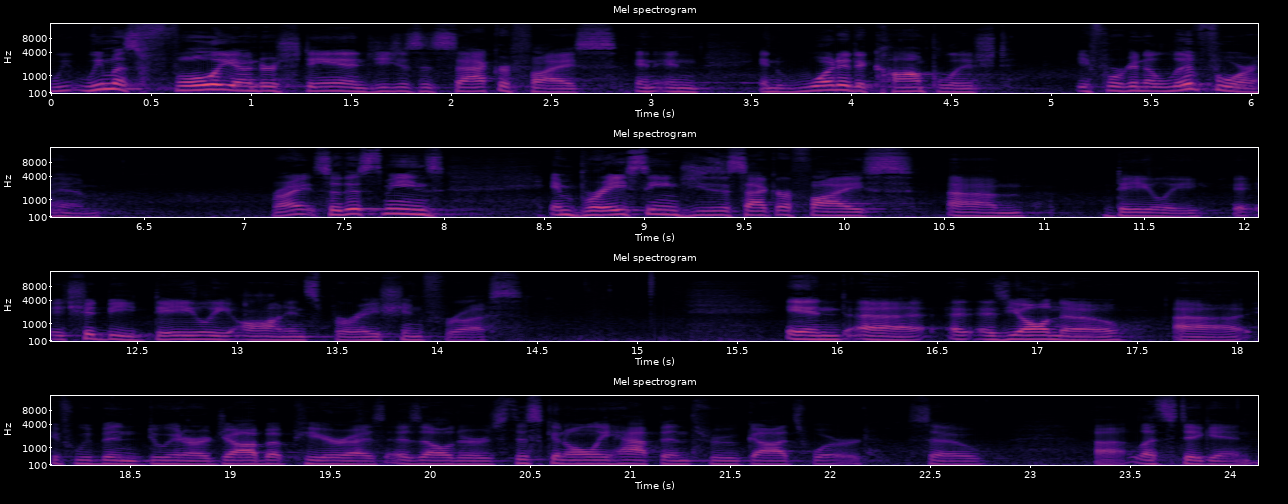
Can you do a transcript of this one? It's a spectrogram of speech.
we, we must fully understand Jesus' sacrifice and, and, and what it accomplished if we're going to live for him, right? So this means embracing Jesus' sacrifice um, daily. It, it, should be daily on inspiration for us. And uh, as you all know, uh, if we've been doing our job up here as, as elders, this can only happen through God's word. So uh, let's dig in.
